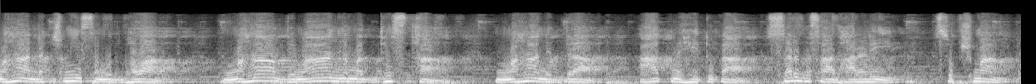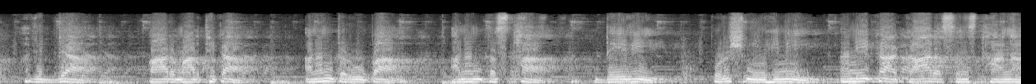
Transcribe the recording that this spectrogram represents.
महालक्ष्मी समुद्भवा महाविमान मध्यस्था महानिद्रा आत्महेतुका सर्वसाधारणी सूक्ष्मा अविद्या पारमार्थिका अनंत रूपा अनंतस्था देवी पुरुष मोहिनी अनेकाकार संस्थाना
